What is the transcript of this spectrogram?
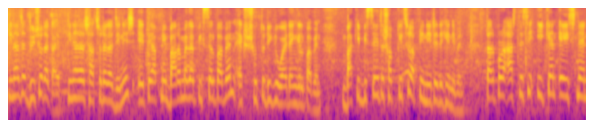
তিন হাজার দুইশো টাকায়। তিন হাজার সাতশো টাকা জিনিস। এতে আপনি বারো মেগা পিক্সেল পাবেন, একশো সত্তর ডিগ্রি ওয়াইড অ্যাঙ্গেল পাবেন। বাকি বিস্তারিত সব কিছু আপনি নেটে দেখে নেবেন। তারপর আসতেছি ই ইক্যান এইচ নাইন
